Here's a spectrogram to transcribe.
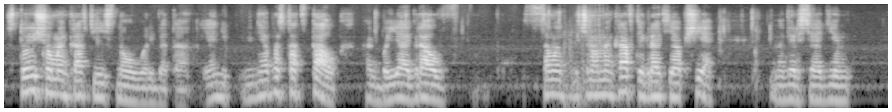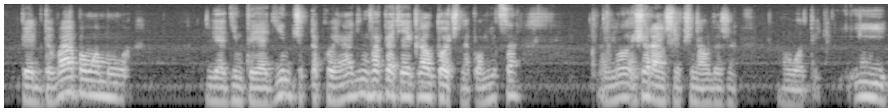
Что еще в Майнкрафте есть нового, ребята? Я, не, я просто отстал. Как бы я играл... В... С самого начала Майнкрафта играть я вообще на версии 1.5.2, по-моему. Или 1.3.1, что-то такое. На 1.2.5 я играл точно, помнится. Но еще раньше начинал даже. Вот. И,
